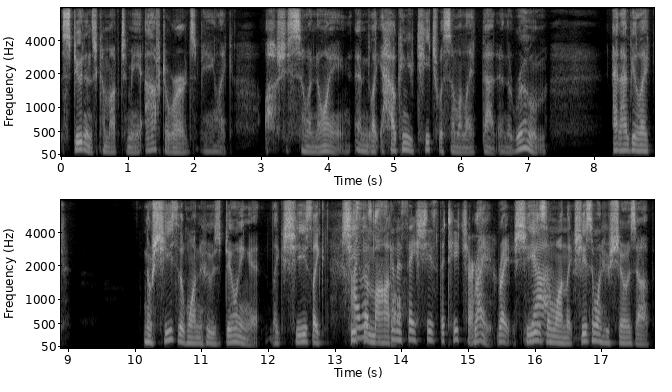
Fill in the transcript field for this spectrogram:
students come up to me afterwards being like, oh, she's so annoying. And like, how can you teach with someone like that in the room? And I'd be like, no, she's the one who's doing it. Like she's like she's the model. I was going to say she's the teacher. Right, right. She's yeah. the one. Like she's the one who shows up.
